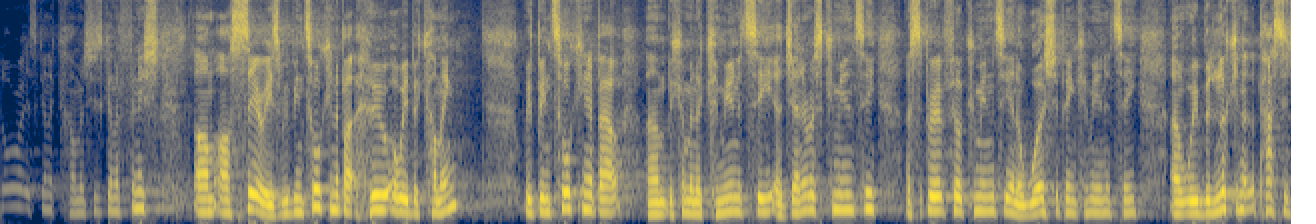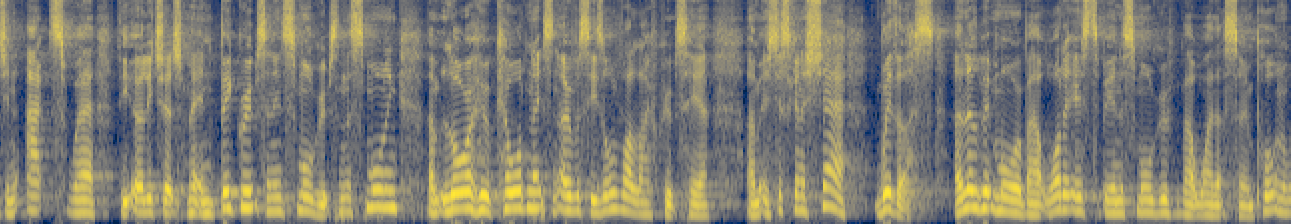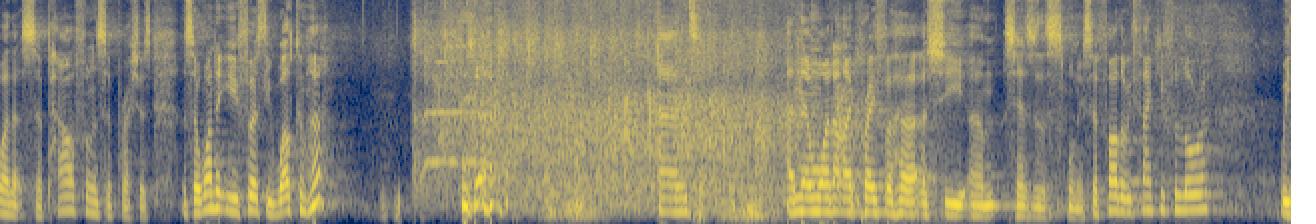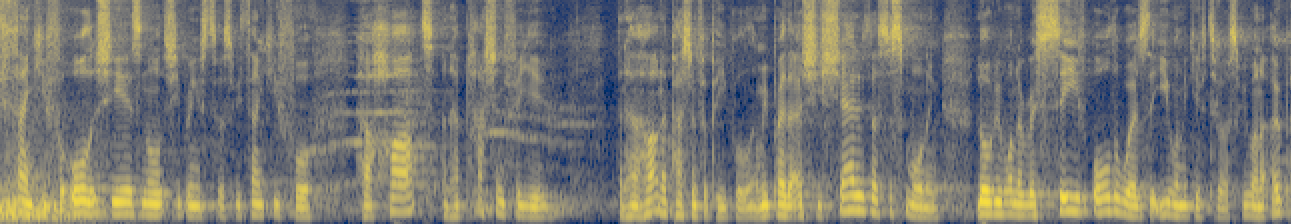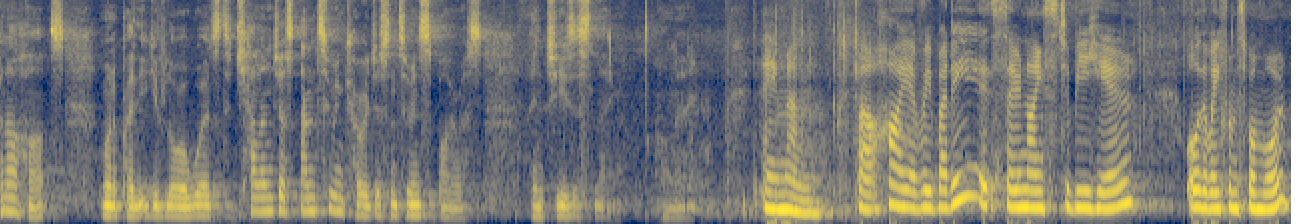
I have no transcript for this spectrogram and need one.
Laura is going to come and she's going to finish um, our series. We've been talking about who are we becoming. We've been talking about um, becoming a community, a generous community, a spirit filled community, and a worshipping community. Um, we've been looking at the passage in Acts where the early church met in big groups and in small groups. And this morning, um, Laura, who coordinates and oversees all of our life groups here, um, is just going to share with us a little bit more about what it is to be in a small group, about why that's so important, why that's so powerful and so precious. And so, why don't you firstly welcome her? And, and then why don't I pray for her as she um, shares with us this morning? So, Father, we thank you for Laura. We thank you for all that she is and all that she brings to us. We thank you for her heart and her passion for you and her heart and her passion for people. And we pray that as she shared with us this morning, Lord, we want to receive all the words that you want to give to us. We want to open our hearts. We want to pray that you give Laura words to challenge us and to encourage us and to inspire us. In Jesus' name, amen. Amen. Well, hi everybody. It's so nice to be here, all the way from Swanmore.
